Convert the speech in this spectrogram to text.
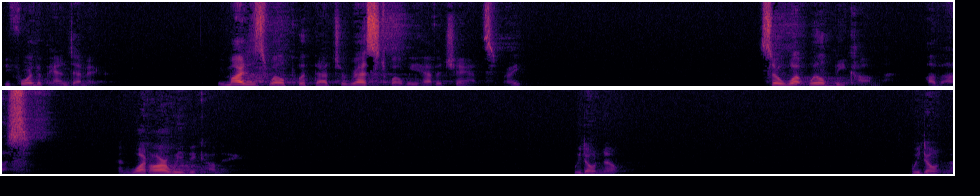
before the pandemic. We might as well put that to rest while we have a chance, right? So, what will become of us? And what are we becoming? We don't know. We don't know.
